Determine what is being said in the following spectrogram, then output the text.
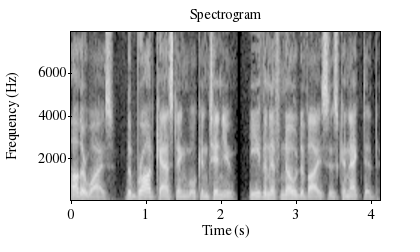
Otherwise, the broadcasting will continue even if no device is connected.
